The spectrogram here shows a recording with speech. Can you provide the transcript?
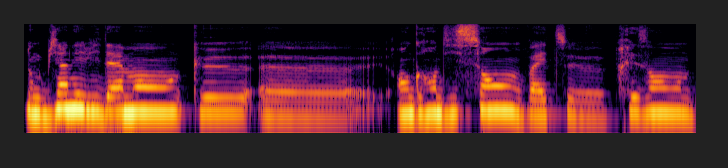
Donc bien évidemment que euh, en grandissant, on va être euh, présent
